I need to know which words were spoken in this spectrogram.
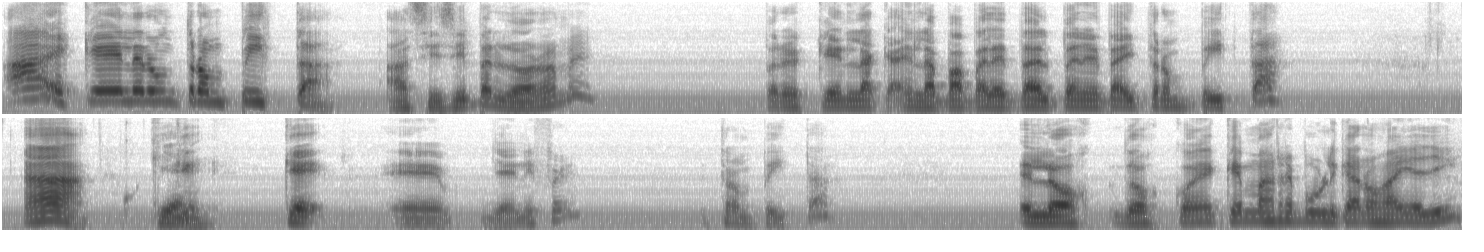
Ah, es que él era un trompista. Ah, sí, perdóname. Pero es que en la, en la papeleta del PNP hay trompistas. Ah, ¿quién? Que, eh, Jennifer, trompista los, los ¿qué más republicanos hay allí?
